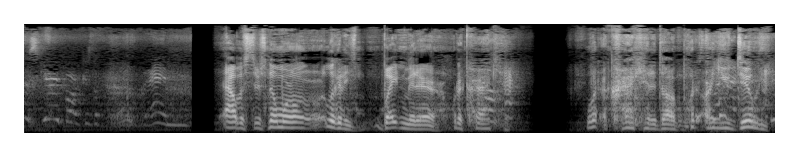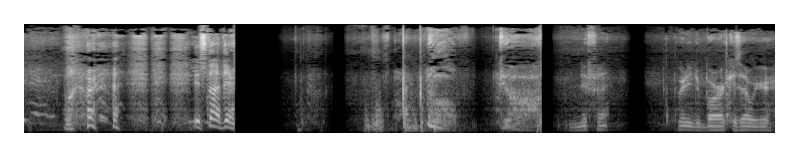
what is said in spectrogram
the scary part because the pole bends. Albus, there's no more. Look at he's biting midair. What a crackhead. What a crackheaded dog. What are you doing? it's not there. Oh. Niffing it. Ready to bark? Is that what you're.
